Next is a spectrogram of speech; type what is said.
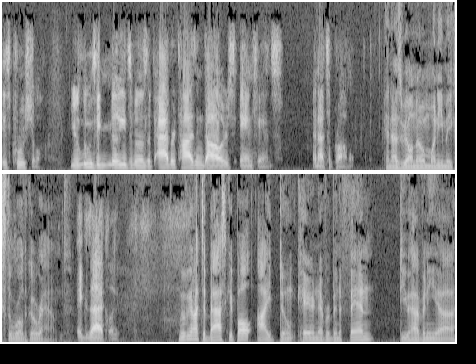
is crucial you're losing millions and millions of advertising dollars and fans and that's a problem and as we all know, money makes the world go round. exactly Moving on to basketball, I don't care. Never been a fan. Do you have any? uh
